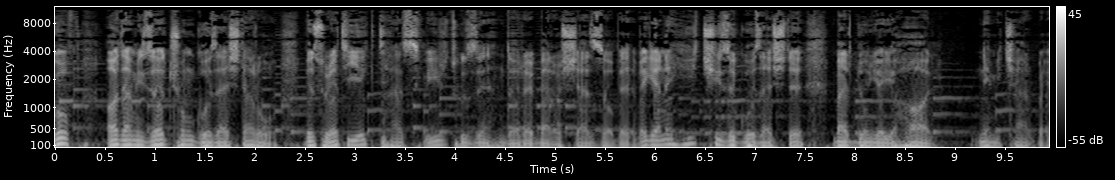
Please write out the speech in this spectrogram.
گفت آدمیزاد چون گذشته رو به صورت یک تصویر تو ذهن داره براش جذابه وگرنه هیچ چیز گذشته بر دنیای حال نمیچربه.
